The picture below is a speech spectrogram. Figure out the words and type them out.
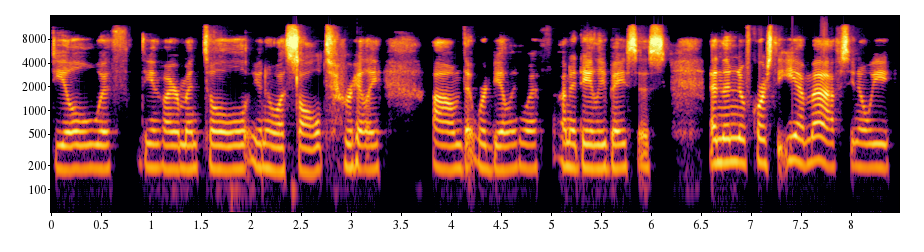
deal with the environmental, you know, assault really um, that we're dealing with on a daily basis. And then, of course, the EMFs. You know, we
